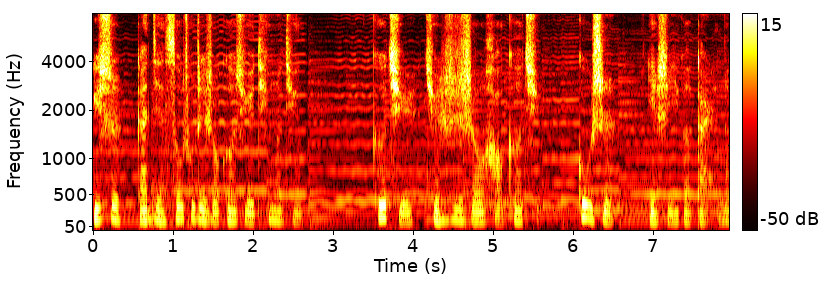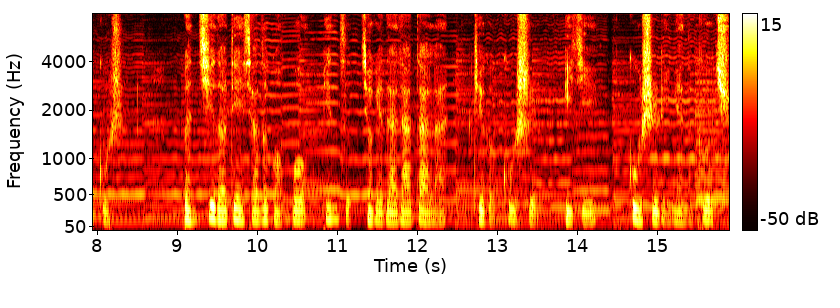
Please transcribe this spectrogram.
于是赶紧搜出这首歌曲听了听，歌曲确实是首好歌曲，故事也是一个感人的故事。本期的电匣子广播斌子就给大家带来这个故事以及故事里面的歌曲。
